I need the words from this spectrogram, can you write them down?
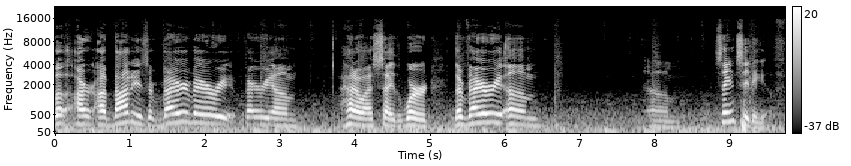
but our, our bodies are very, very, very, um, how do I say the word? They're very, um, um, sensitive.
